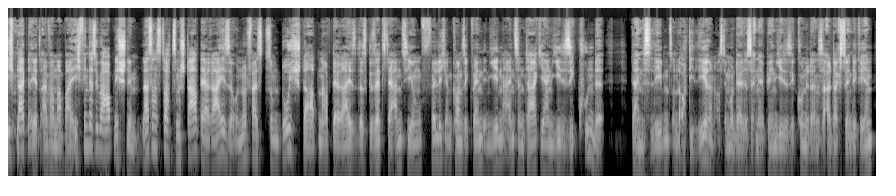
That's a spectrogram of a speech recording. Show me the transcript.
Ich bleib da jetzt einfach mal bei. Ich finde das überhaupt nicht schlimm. Lass uns doch zum Start der Reise und notfalls zum Durchstarten auf der Reise das Gesetz der Anziehung völlig und konsequent in jeden einzelnen Tag, ja in jede Sekunde deines Lebens und auch die Lehren aus dem Modell des NLP in jede Sekunde deines Alltags zu integrieren.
